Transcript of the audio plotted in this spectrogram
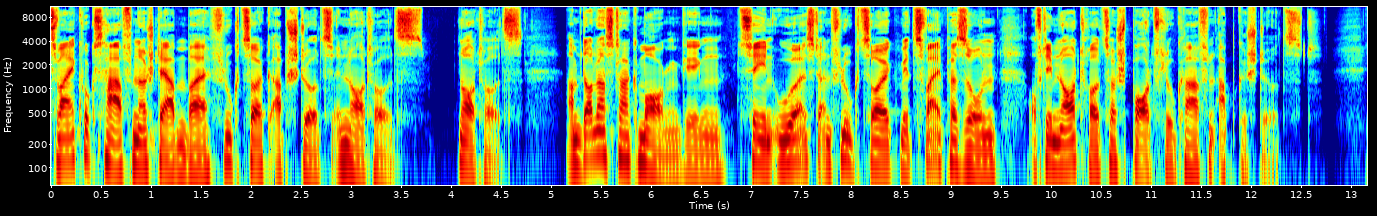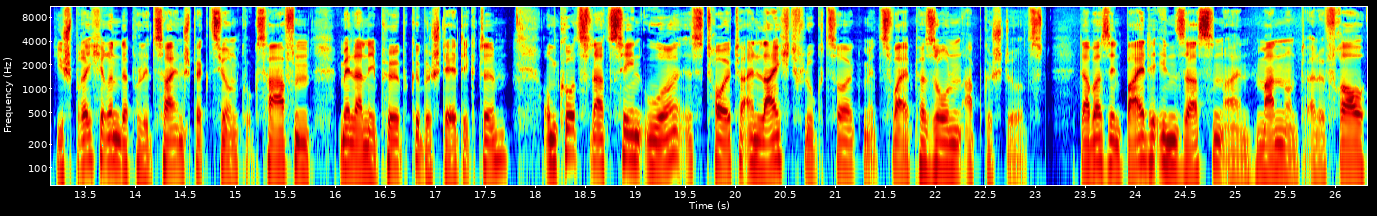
Zwei Cuxhavener sterben bei Flugzeugabsturz in Nordholz. Nordholz. Am Donnerstagmorgen gegen 10 Uhr ist ein Flugzeug mit zwei Personen auf dem Nordholzer Sportflughafen abgestürzt. Die Sprecherin der Polizeiinspektion Cuxhaven, Melanie Pöbke, bestätigte, um kurz nach 10 Uhr ist heute ein Leichtflugzeug mit zwei Personen abgestürzt. Dabei sind beide Insassen, ein Mann und eine Frau,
